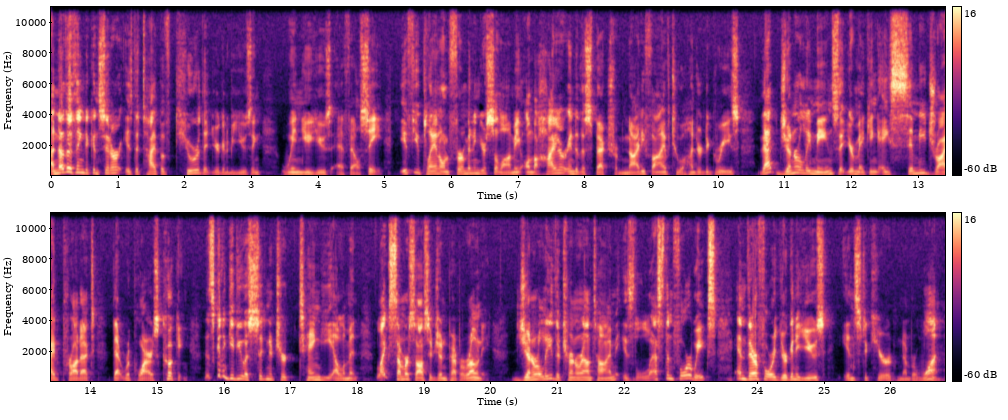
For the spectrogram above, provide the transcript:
Another thing to consider is the type of cure that you're going to be using when you use FLC. If you plan on fermenting your salami on the higher end of the spectrum, 95 to 100 degrees, that generally means that you're making a semi-dried product that requires cooking. This is going to give you a signature tangy element like summer sausage and pepperoni. Generally, the turnaround time is less than four weeks, and therefore you're going to use Instacure number one.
